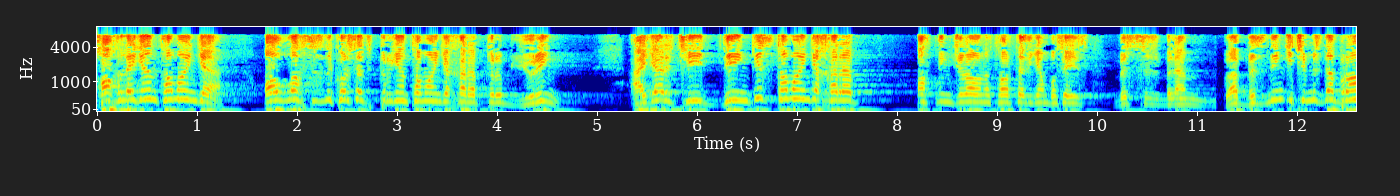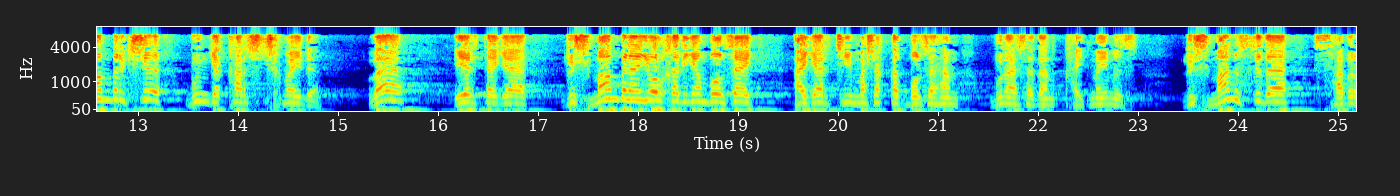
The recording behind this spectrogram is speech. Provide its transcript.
xohlagan tomonga olloh sizni ko'rsatib turgan tomonga qarab turib yuring. Agarchi dengiz tomonga qarab otning jilovini tortadigan bo'lsangiz biz siz bilan va bizning ichimizda biron bir kishi bunga qarshi chiqmaydi. Va ertaga dushman bilan yo'liqadigan bo'lsak agarchi mashaqqat bo'lsa ham bu narsadan qaytmaymiz. Dushman ustida sabr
